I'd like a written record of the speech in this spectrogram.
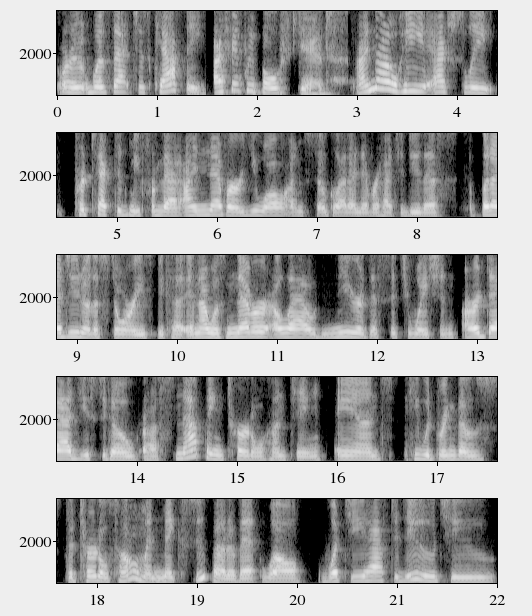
or was that just Kathy? I think we both did. I know he actually protected me from that. I never, you all, I'm so glad I never had to do this, but I do know the stories because, and I was never allowed near this situation. Our dad used to go uh, snapping turtle hunting and he would bring those, the turtles home and make soup out of it. Well, what do you have to do to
